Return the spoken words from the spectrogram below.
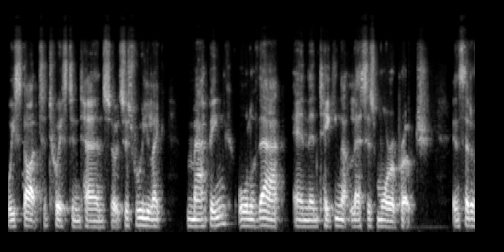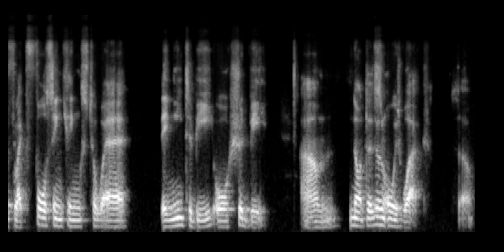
we start to twist and turn. So it's just really like mapping all of that and then taking that less is more approach instead of like forcing things to where they need to be or should be. Um not that doesn't always work so.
